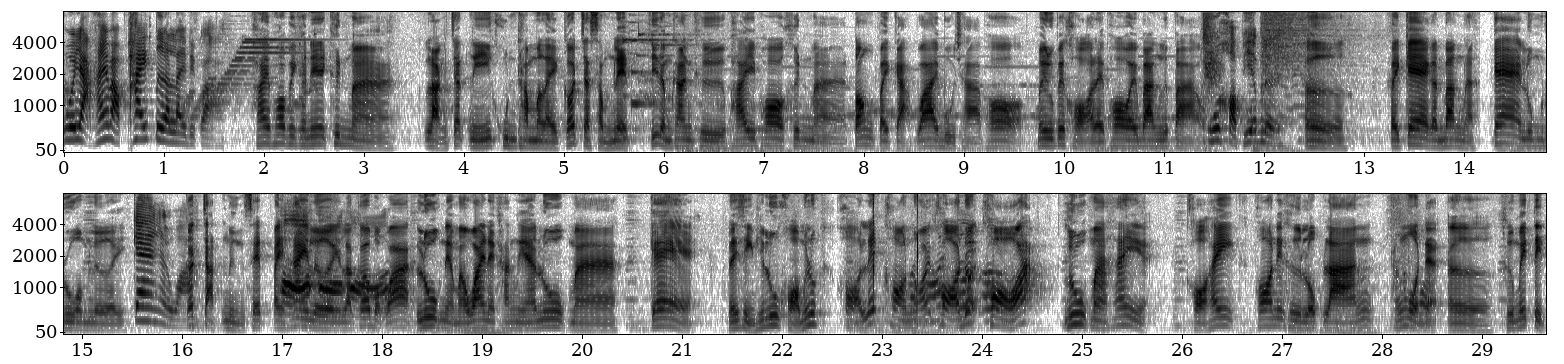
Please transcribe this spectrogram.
กูอยากให้แบบไพ่เตือนอะไรดีกว่า ไพ่พ่อพิคเนตขึ้นมา หลังจากนี้คุณทำอะไรก็จะสำเร็จที่สำคัญคือไพ่พ่อขึ้นมา ต้องไปกราบไหว้บูชาพ่อ ไม่รู้ไปขออะไรพ่อไว้บ้างหรือเปล่า กูขอเพียบเลย เออ ไปแก้กันบ้างนะ แก้รวมๆเลย แก้ไงวะ ก็จัดหนึ่งเซตไปอ๋อให้เลย อ๋อ แล้วก็บอกว่าลูกเนี่ยมาไหว้ในครั้งเนี้ยลูกมาแก้ในสิ่งที่ลูกขอไม่รู้ ขอเล็กขอน้อยขอด้วยขออะลูกมาให้อะ ขอให้พ่อนี่คือลบล้างทั้งหมดเนี่ยเออคือไม่ติด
